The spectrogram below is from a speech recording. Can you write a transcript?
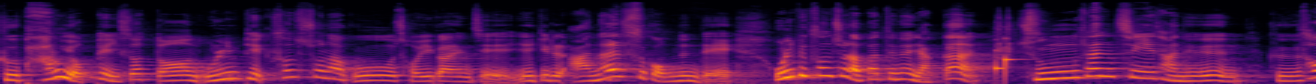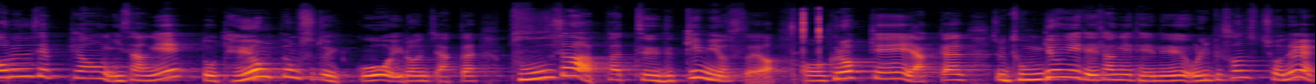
그 바로 옆에 있었던 올림픽 선수촌하고 저희가 이제 얘기를 안 할 수가 없는데 올림픽 선수촌 아파트는 약간 중산층이 사는 그 33평 이상의 또 대형 평수도 있고 이런 약간 부자 아파트 느낌이었어요. 어, 그렇게 약간 좀 동경의 대상이 되는 올림픽 선수촌을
